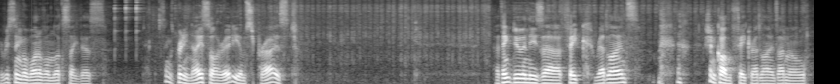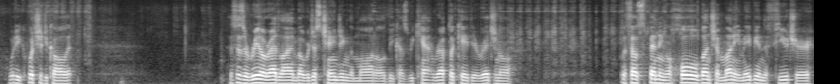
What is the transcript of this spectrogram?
Every single one of them looks like this. This thing's pretty nice already, I'm surprised. I think doing these uh, fake red lines, I shouldn't call them fake red lines, I don't know, what, do you, what should you call it? This is a real red line, but we're just changing the model because we can't replicate the original without spending a whole bunch of money. Maybe in the future,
